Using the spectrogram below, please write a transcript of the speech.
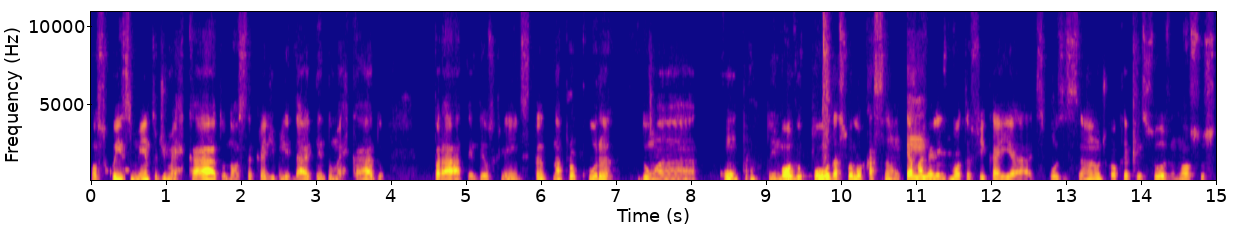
nosso conhecimento de mercado, nossa credibilidade dentro do mercado para atender os clientes, tanto na procura de uma compra do imóvel ou da sua locação. A Magalhães Mota fica aí à disposição de qualquer pessoa nos nossos,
